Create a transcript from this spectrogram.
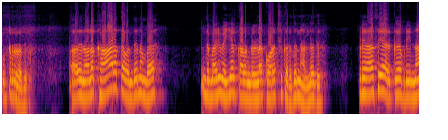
விட்டுடுறது அதனால காரத்தை வந்து நம்ம இந்த மாதிரி வெயில் காலங்களில் குறைச்சிக்கிறது நல்லது. இப்படி ஆசையாக இருக்குது அப்படின்னா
